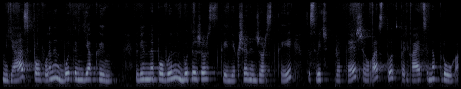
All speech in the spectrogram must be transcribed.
М'яз повинен бути м'яким. Він не повинен бути жорстким. Якщо він жорсткий, це свідчить про те, що у вас тут зберігається напруга.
